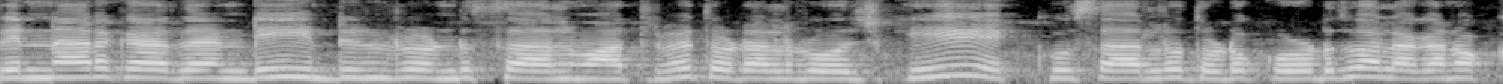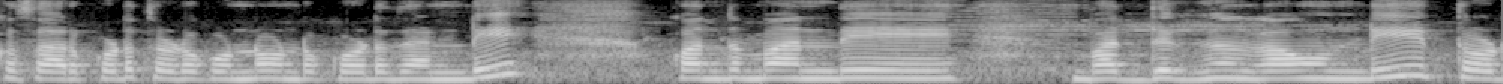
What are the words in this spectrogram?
విన్నారు కదండి ఇంటిని రెండు సార్లు మాత్రమే తొడాలి రోజుకి ఎక్కువ సార్లు తొడకూడదు అలాగని ఒక్కసారి కూడా తొడకుండా ఉండకూడదండి. కొంతమంది బద్ధకంగా ఉండి తొడ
